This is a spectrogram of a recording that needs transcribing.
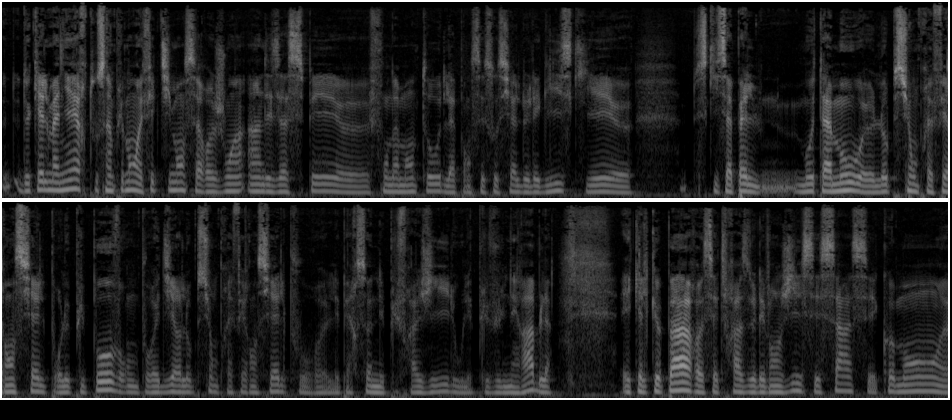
De quelle manière Tout simplement, effectivement, ça rejoint un des aspects euh, fondamentaux de la pensée sociale de l'Église, qui est ce qui s'appelle mot à mot euh, l'option préférentielle pour le plus pauvre. On pourrait dire l'option préférentielle pour euh, les personnes les plus fragiles ou les plus vulnérables. Et quelque part, euh, cette phrase de l'Évangile, c'est ça, c'est comment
